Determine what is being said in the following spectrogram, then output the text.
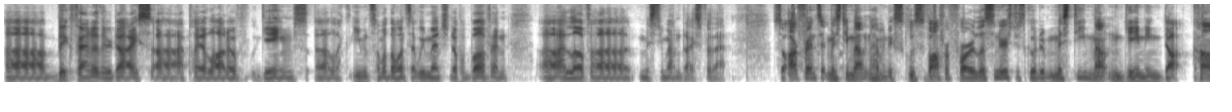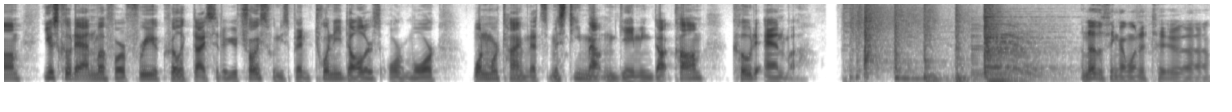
Uh, big fan of their dice. Uh, I play a lot of games, uh, like even some of the ones that we mentioned up above, and uh, I love uh, Misty Mountain Dice for that. So our friends at Misty Mountain have an exclusive offer for our listeners. Just go to mistymountaingaming.com. Use code ANMA for a free acrylic dice set of your choice when you spend $20 or more. One more time, that's mistymountaingaming.com, code ANMA. Another thing I wanted to uh,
